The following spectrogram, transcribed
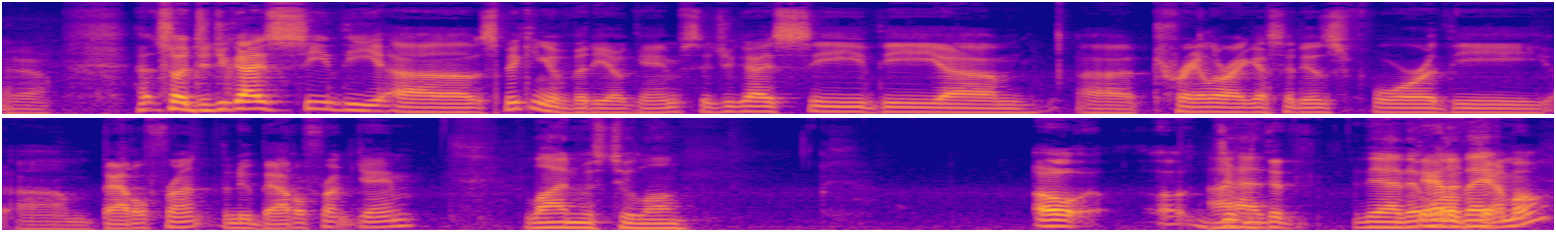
yeah. So, did you guys see the? Uh, speaking of video games, did you guys see the um, uh, trailer? I guess it is for the um, Battlefront, the new Battlefront game. Line was too long. Oh, oh did, had- did- yeah, they well, had a they, demo.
